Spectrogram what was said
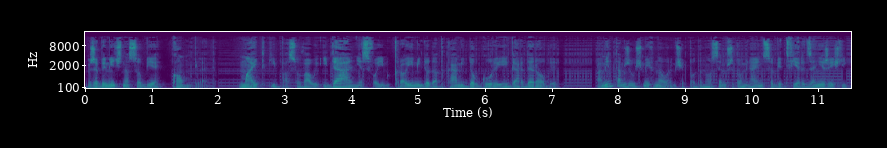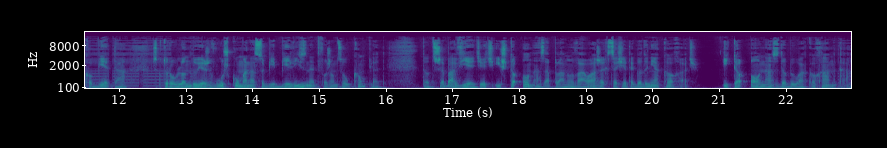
żeby mieć na sobie komplet. Majtki pasowały idealnie swoim krojem i dodatkami do góry jej garderoby. Pamiętam, że uśmiechnąłem się pod nosem, przypominając sobie twierdzenie, że jeśli kobieta, z którą lądujesz w łóżku, ma na sobie bieliznę tworzącą komplet, to trzeba wiedzieć, iż to ona zaplanowała, że chce się tego dnia kochać. I to ona zdobyła kochanka.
